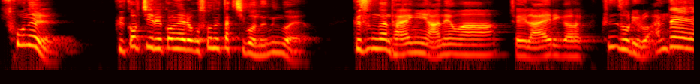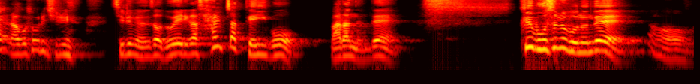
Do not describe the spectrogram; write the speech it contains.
손을 그 껍질을 꺼내려고 손을 딱 집어넣는 거예요. 그 순간 다행히 아내와 저희 라엘이가 큰 소리로 안 돼! 라고 소리 지르, 면서 노엘이가 살짝 데이고 말았는데 그 모습을 보는데 어,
